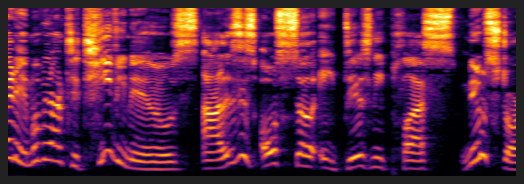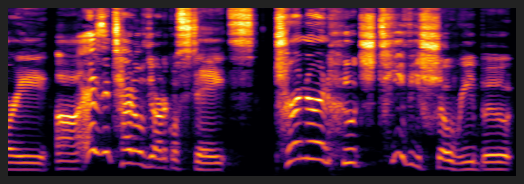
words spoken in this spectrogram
Alrighty, moving on to TV news. Uh, this is also a Disney Plus news story. Uh, as the title of the article states, Turner and Hooch TV show reboot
